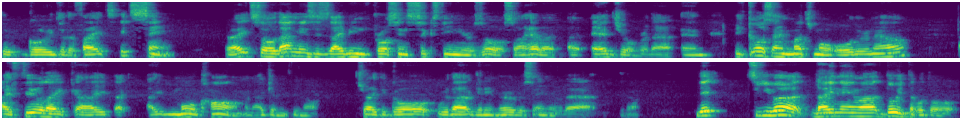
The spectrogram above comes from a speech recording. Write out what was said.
to go into the fights, it's same, right? So that means is I've been pro since 16 years old, so I have a, a edge over that. And because I'm much more older now, I feel like I, I I'm more calm and I can, you know, try to go without getting nervous any of that, you know. で、次は来年はどういったことを、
